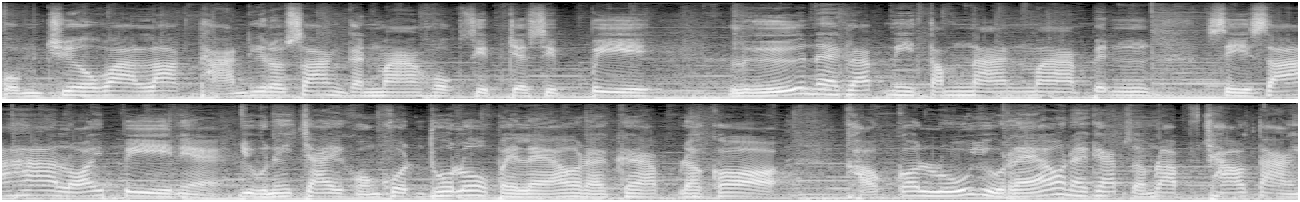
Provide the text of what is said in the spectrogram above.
ผมเชื่อว่ารากฐานที่เราสร้างกันมา 60-70 ปี หรือนะครับมีตำนานมาเป็น4ซ่า500 ปีเนี่ยอยู่ในใจของคนทั่วโลกไปแล้วนะครับ แล้วก็เขาก็รู้อยู่แล้วนะครับสำหรับชาวต่าง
